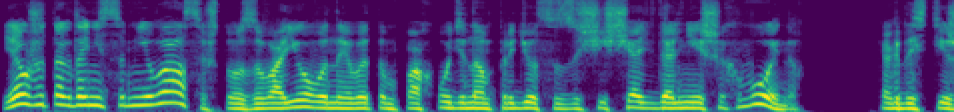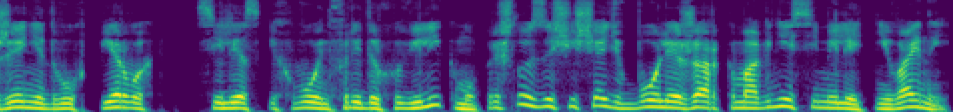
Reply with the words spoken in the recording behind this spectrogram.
Я уже тогда не сомневался, что завоеванное в этом походе нам придется защищать в дальнейших войнах, как достижение двух первых Селезских войн Фридриху Великому пришлось защищать в более жарком огне Семилетней войны.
